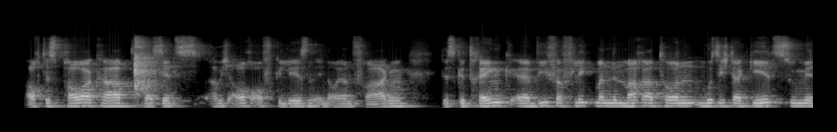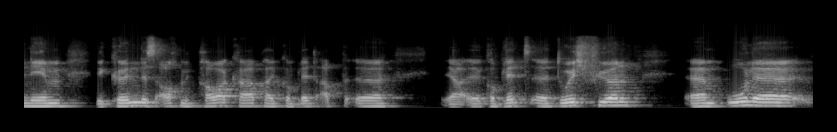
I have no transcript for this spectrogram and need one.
Auch das Power Carb, was jetzt habe ich auch oft gelesen in euren Fragen, das Getränk, äh, wie verpflegt man einen Marathon, muss ich da Gels zu mir nehmen? Wir können das auch mit Power Carb halt komplett ab, äh, ja, äh, komplett äh, durchführen, ähm, ohne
